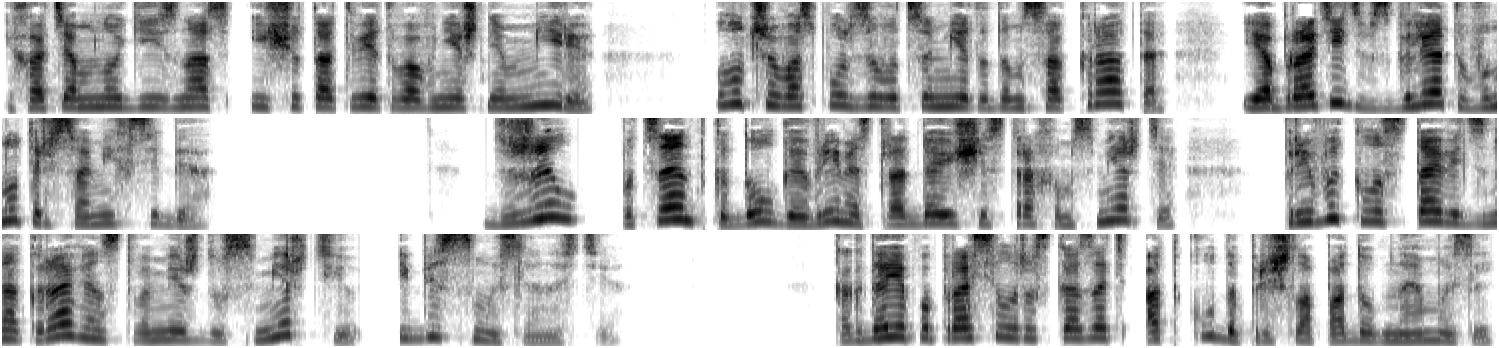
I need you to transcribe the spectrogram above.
И хотя многие из нас ищут ответ во внешнем мире, лучше воспользоваться методом Сократа и обратить взгляд внутрь самих себя. Джил, пациентка, долгое время страдающая страхом смерти, привыкла ставить знак равенства между смертью и бессмысленностью. Когда я попросил рассказать, откуда пришла подобная мысль,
